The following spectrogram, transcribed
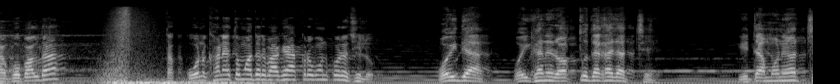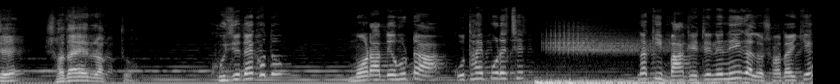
তা গোপালদা তা কোনখানে তোমাদের বাঘে আক্রমণ করেছিল? ওই দেখ ওইখানে রক্ত দেখা যাচ্ছে। এটা মনে হচ্ছে সদায়ের রক্ত। খুঁজে দেখো তো মরা দেহটা কোথায় পড়েছে? নাকি বাঘে টেনে নিয়ে গেল সদাইকে?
